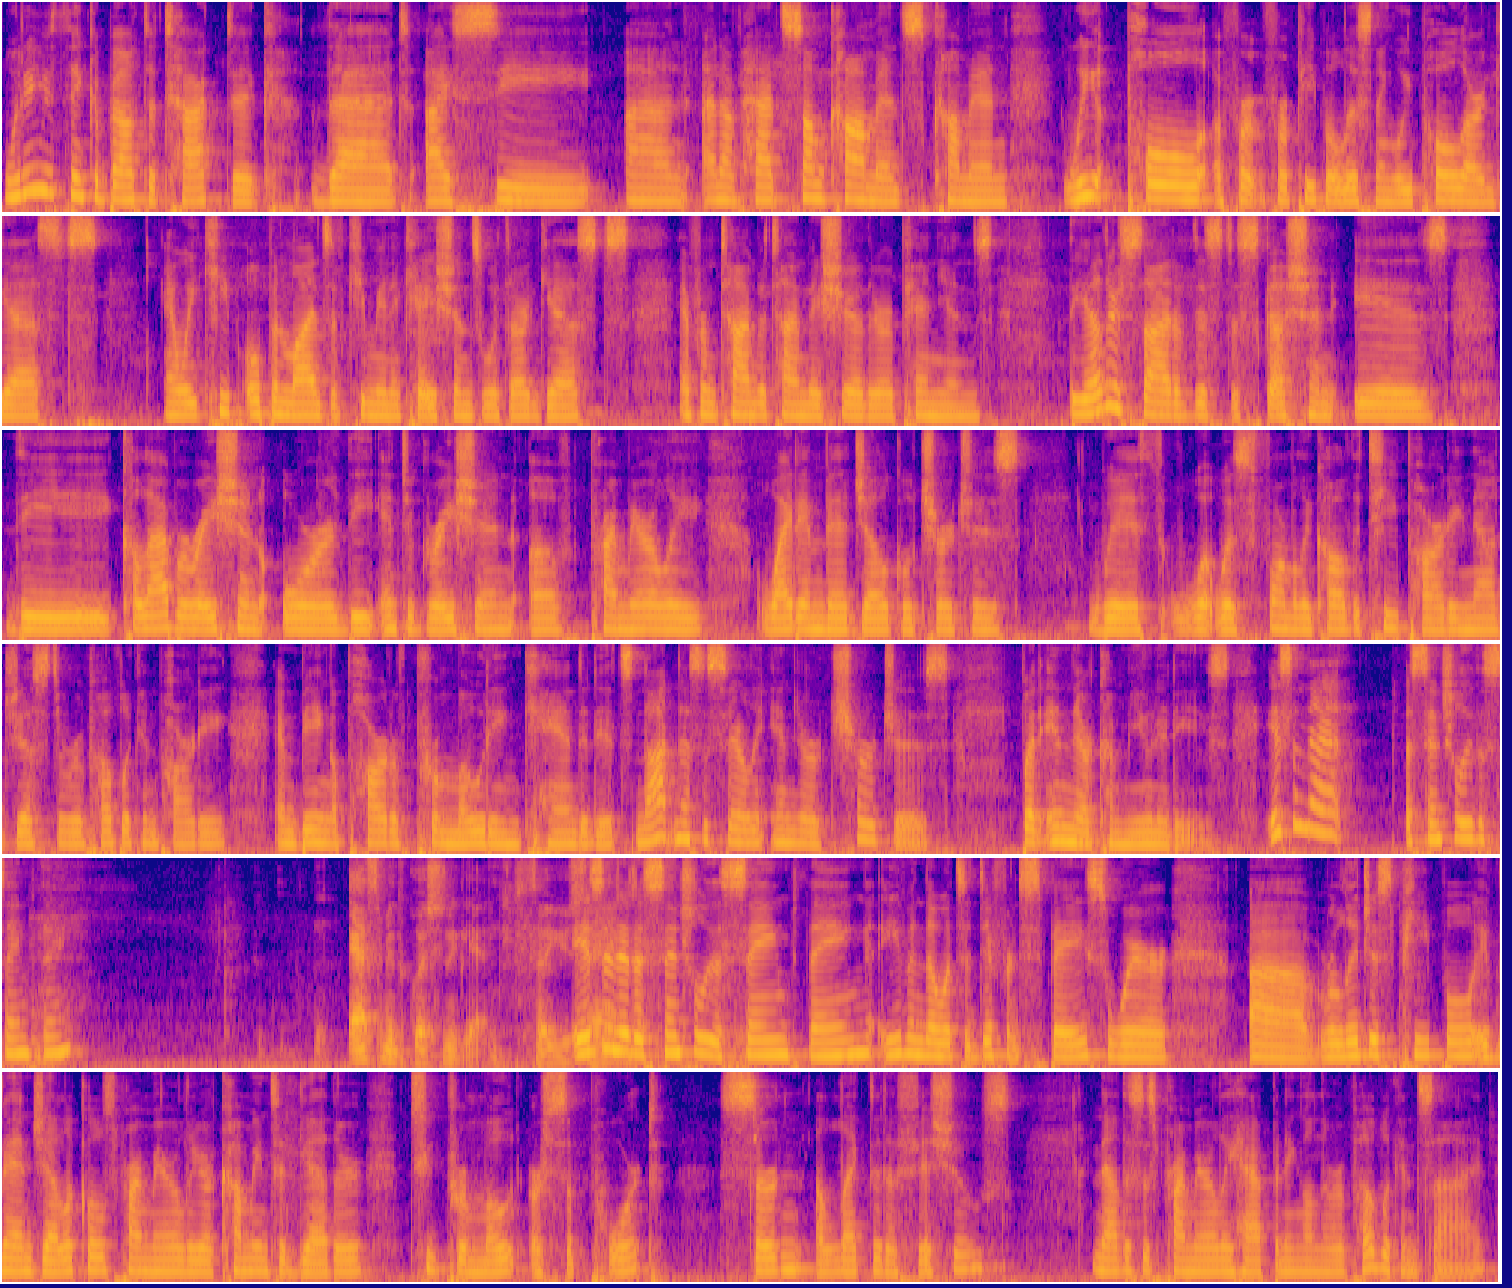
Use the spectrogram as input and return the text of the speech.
What do you think about the tactic that I see, and, and I've had some comments come in? We poll, for, for people listening, we poll our guests and we keep open lines of communications with our guests. And from time to time, they share their opinions. The other side of this discussion is the collaboration or the integration of primarily white evangelical churches with what was formerly called the Tea Party, now just the Republican Party, and being a part of promoting candidates, not necessarily in their churches, but in their communities. Isn't that essentially the same thing? Ask me the question again. So you isn't it essentially the same thing, even though it's a different space where uh, religious people, evangelicals primarily, are coming together to promote or support certain elected officials? Now, this is primarily happening on the Republican side.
